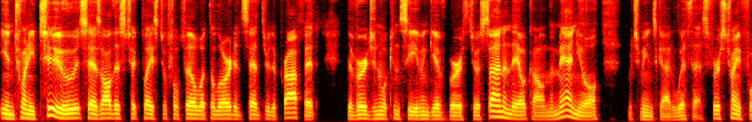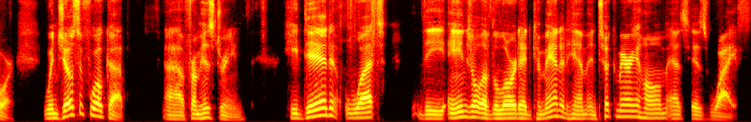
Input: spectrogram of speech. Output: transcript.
in 22, it says, All this took place to fulfill what the Lord had said through the prophet the virgin will conceive and give birth to a son, and they will call him Emmanuel, which means God with us. Verse 24 When Joseph woke up uh, from his dream, he did what the angel of the Lord had commanded him and took Mary home as his wife.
